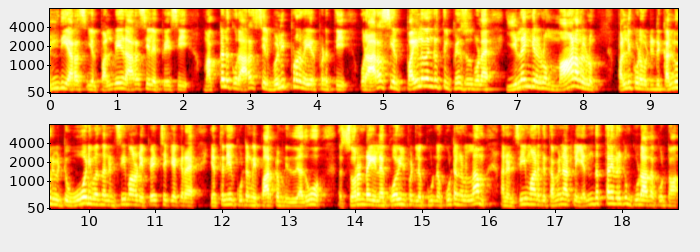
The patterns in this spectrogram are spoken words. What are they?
இந்திய அரசியல் பல்வேறு அரசியலை பேசி மக்களுக்கு ஒரு அரசியல் விழிப்புணர்வை ஏற்படுத்தி ஒரு அரசியல் பயிலரங்கத்தில் பேசுவது போல இளைஞர்களும் மாணவர்களும் பள்ளிக்கூடம் விட்டுட்டு கல்லூரி விட்டு ஓடி வந்த அண்ணன் சீமானுடைய பேச்சை கேட்குற எத்தனையோ கூட்டங்களை பார்க்க முடியுது அதுவும் சுரண்டையில் கோவில்பட்டியில் கூட்டின கூட்டங்கள் எல்லாம் அண்ணன் சீமானுக்கு தமிழ்நாட்டில் எந்த தலைவருக்கும் கூடாத கூட்டம்.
